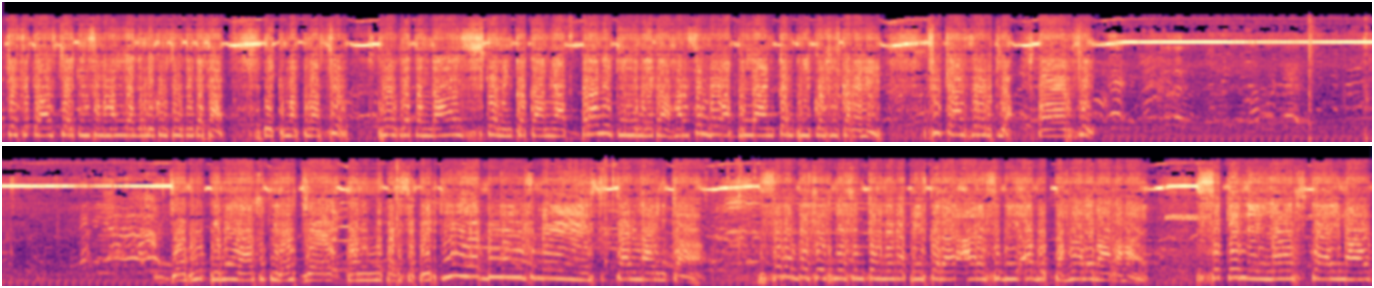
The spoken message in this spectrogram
कैसे क्रॉस चल के संभाल लिया बड़ी खूबसूरती के साथ। एक मरतबा फिर खूबसूरत अंदाज टूर्नामेंट को कामयाब बनाने के लिए मैंने कहा हर संभव अब्दुल्ला एंड कंपनी कोशिश कर रहे हैं। फिर क्रॉस ज़रूर किया और फिर जो भी टीमें आ चुकी है, जो टूर्नामेंट में पार्टिसिपेट की अब इसमें स्टार लाइन का। ज़बरदस्त इसने सिंकल नमूना पेश करा आरसीबी अब पहाड़े मार रहा है। Second and last time out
